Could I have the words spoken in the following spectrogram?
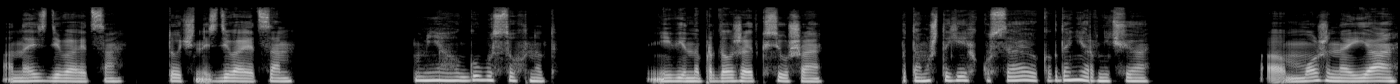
Она издевается. Точно издевается. «У меня губы сохнут». Невинно продолжает Ксюша. «Потому что я их кусаю, когда нервничаю». «А можно я...»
